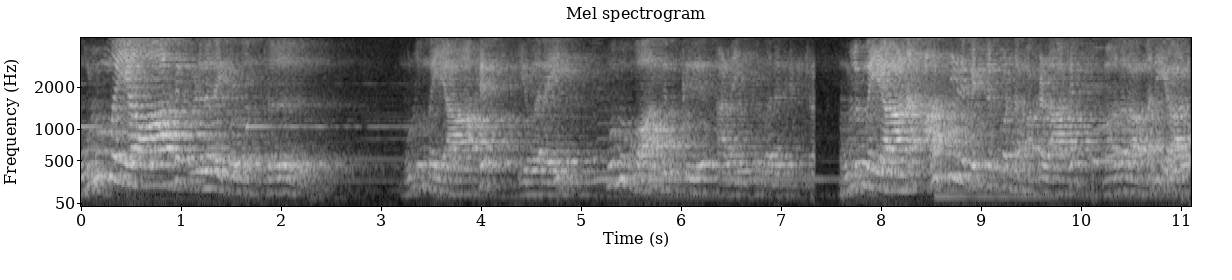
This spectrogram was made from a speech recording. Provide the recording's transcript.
முழுமையாக விடுதலை கொடுத்து முழுமையாக இவரை புது வாழ்வுக்கு அழைத்து வருகின்றார். முழுமையான ஆசிரியர் பெற்றுக்கொண்ட மகளாக மகதலா மரியாள்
